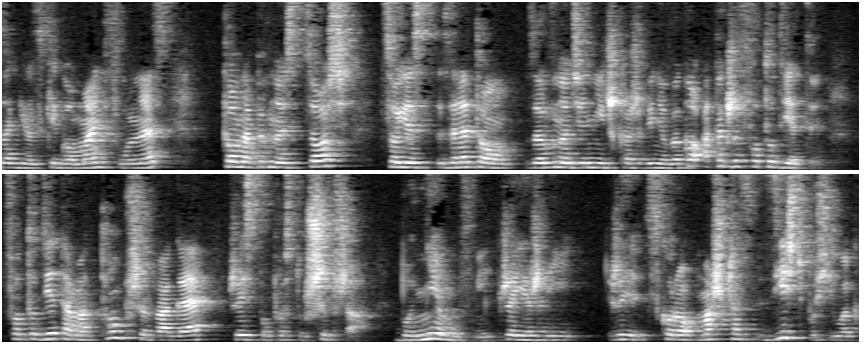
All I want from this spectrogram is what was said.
angielskiego mindfulness, to na pewno jest coś, co jest zaletą zarówno dzienniczka żywieniowego, a także fotodiety. Fotodieta ma tą przewagę, że jest po prostu szybsza, bo nie mów mi, że jeżeli, że skoro masz czas zjeść posiłek,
